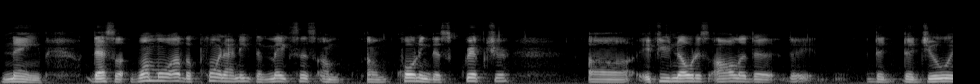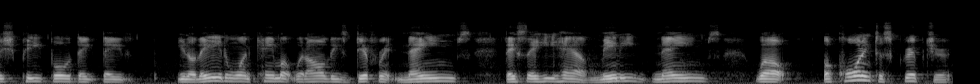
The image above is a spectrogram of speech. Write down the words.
name. That's a, one more other point I need to make since I'm I'm quoting the scripture uh, if you notice all of the, the the the Jewish people, they they you know they the one came up with all these different names. They say he have many names. Well, according to scripture,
